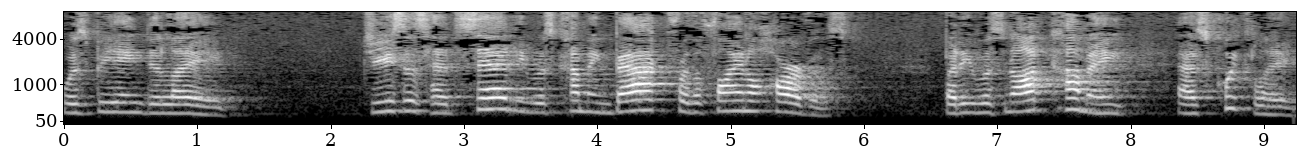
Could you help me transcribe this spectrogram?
was being delayed. Jesus had said he was coming back for the final harvest, but he was not coming as quickly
